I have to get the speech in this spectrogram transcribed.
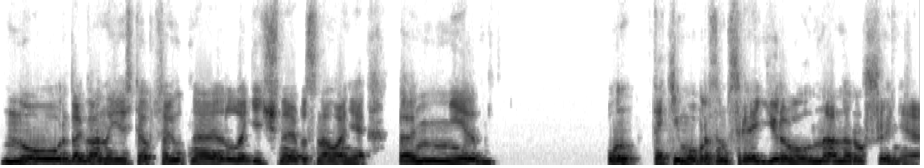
Но у Эрдогана есть абсолютно логичное обоснование. Э, не... Он таким образом среагировал на нарушение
